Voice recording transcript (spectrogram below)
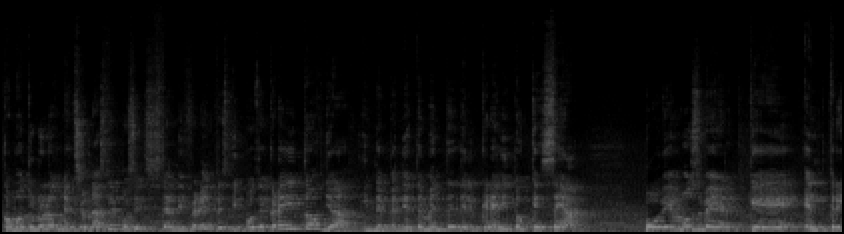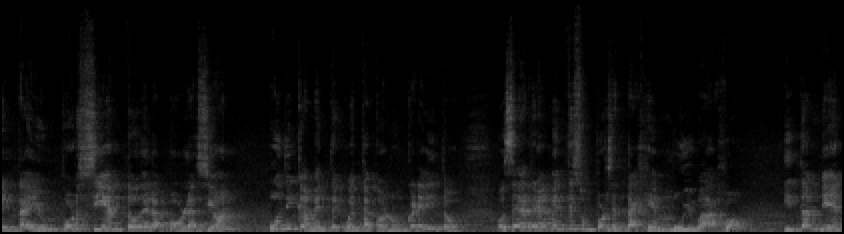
Como tú no los mencionaste, pues existen diferentes tipos de crédito, ya independientemente del crédito que sea, podemos ver que el 31% de la población únicamente cuenta con un crédito. O sea, realmente es un porcentaje muy bajo y también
